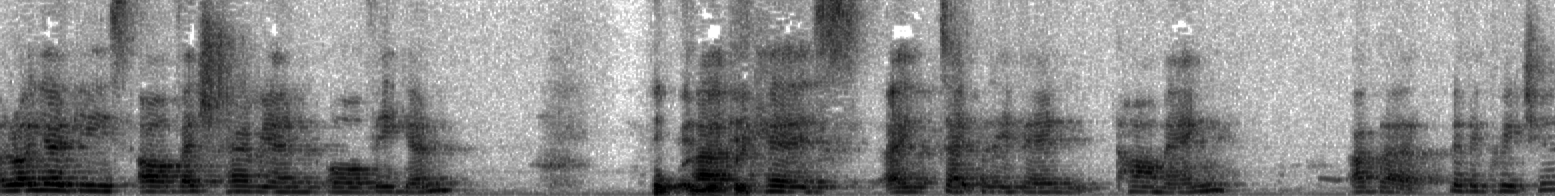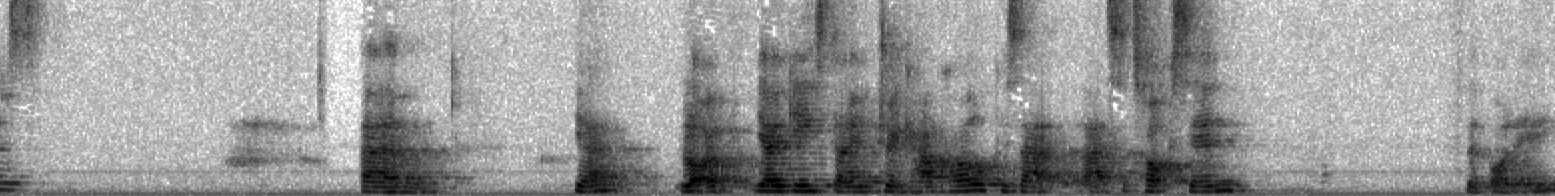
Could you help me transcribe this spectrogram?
a lot of yogis are vegetarian or vegan they uh, be. because I don't believe in harming other living creatures. Um, yeah, a lot of yogis don't drink alcohol because that, that's a toxin for the body.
